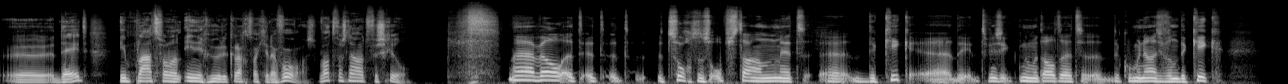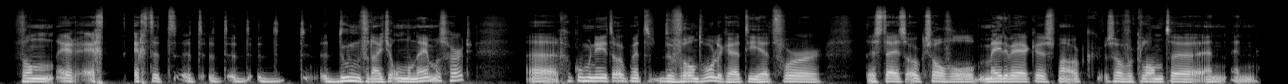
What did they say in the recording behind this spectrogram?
uh, deed, in plaats van een ingehuurde kracht wat je daarvoor was? Wat was nou het verschil? Nou, wel het, het, het, het ochtends opstaan met uh, de kick. De, tenminste, ik noem het altijd de combinatie van de kick. Van er echt, echt het, het, het, het, het doen vanuit je ondernemershart. Uh, gecombineerd ook met de verantwoordelijkheid die je hebt voor destijds ook zoveel medewerkers, maar ook zoveel klanten. En, en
